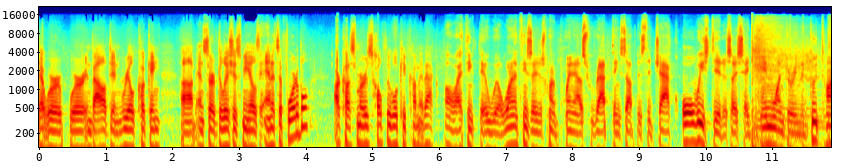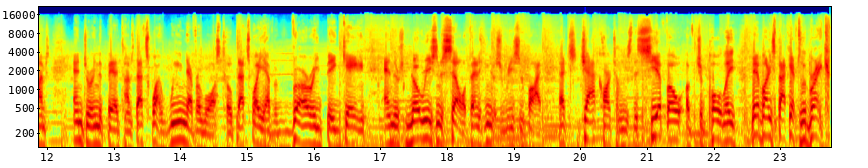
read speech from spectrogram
that we're, we're involved in real cooking um, and serve delicious meals, and it's affordable, our customers hopefully will keep coming back. Oh, I think they will. One of the things I just want to point out as we wrap things up is that Jack always did, as I said, came on during the good times and during the bad times. That's why we never lost hope. That's why you have a very big gain, and there's no reason to sell. If anything, there's a reason to buy. That's Jack Hartung. He's the CFO of Chipotle. Mad Money's back after the break.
